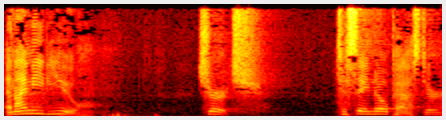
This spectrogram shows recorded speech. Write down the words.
And I need you, church, to say no, Pastor.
